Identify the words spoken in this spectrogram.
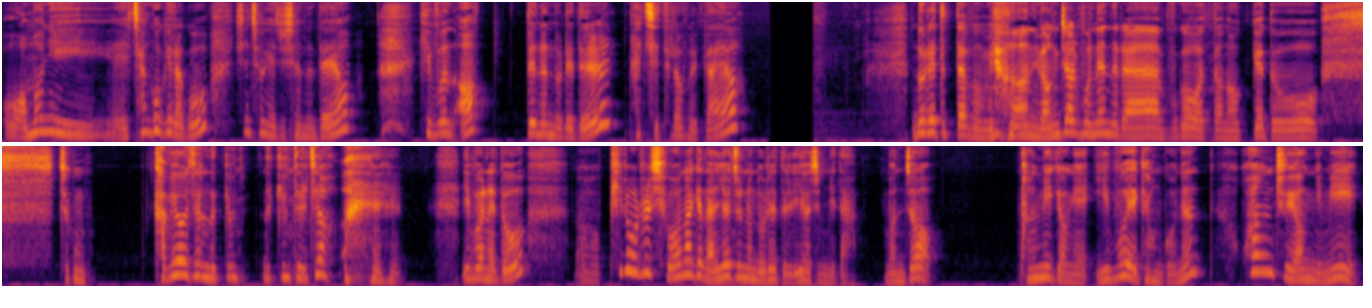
어, 어머니의 창곡이라고 신청해 주셨는데요. 기분 up 되는 노래들 같이 들어볼까요? 노래 듣다 보면 명절 보내느라 무거웠던 어깨도 조금 가벼워지는 느낌, 느낌 들죠? 이번에도 어, 피로를 시원하게 날려주는 노래들 이어집니다. 먼저 박미경의 2부의 경고는 황주영 님이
